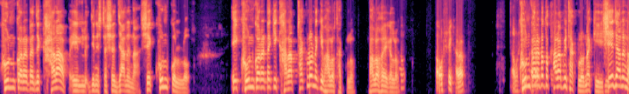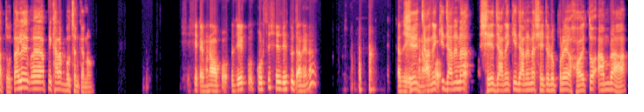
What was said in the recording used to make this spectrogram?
খুন করাটা যে খারাপ এই জিনিসটা সে জানে না। সে খুন করল। এই খুন করাটা কি খারাপ থাকল নাকি ভালো থাকল? ভালো হয়ে গেল। অবশ্যই খারাপ। খুন করাটা তো খারাপই থাকল নাকি? সে জানে না তো। তাহলে আপনি খারাপ বলছেন কেন? সে- সেটাই মানে যে করছে সে যেহেতু জানে না সে মানে জানে কি জানে না সে জানে কি জানে না সেটার উপরে হয়তো আমরা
